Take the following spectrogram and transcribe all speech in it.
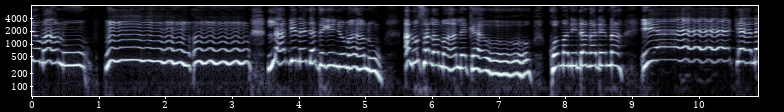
Ɲumanu mm-hmm. laginɛ jatigi ɲumanu alu salama ale kɛ o ko mani dangaden na kɛlɛ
